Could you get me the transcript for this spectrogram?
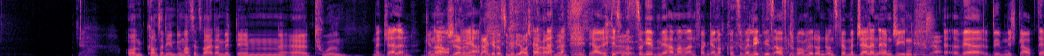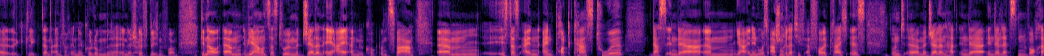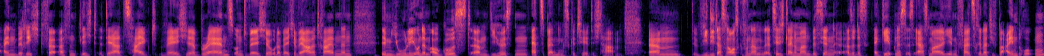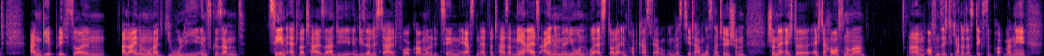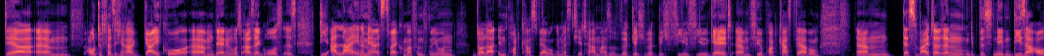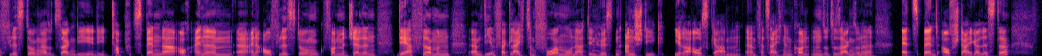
Genau. Und Konstantin, du machst jetzt weiter mit den äh, Tool Magellan, genau. Magellan, ja. danke, dass du mir die Aussprache abnimmst. ja, ich ähm. muss zugeben, wir haben am Anfang ja noch kurz überlegt, wie es ausgesprochen wird und uns für Magellan entschieden. Ja. Äh, wer dem nicht glaubt, der klickt dann einfach in der Kolumne in der ja. schriftlichen Form. Genau, ähm, wir haben uns das Tool Magellan AI angeguckt und zwar ähm, ist das ein, ein Podcast-Tool, das in, der, ähm, ja, in den USA schon relativ erfolgreich ist und äh, Magellan hat in der, in der letzten Woche einen Bericht veröffentlicht, der zeigt, welche Brands und welche oder welche Werbetreibenden im Juli und im August ähm, die höchsten Ad-Spendings getätigt haben. Ähm, wie die das rausgefunden haben, erzähle ich gleich nochmal ein bisschen. Also das Ergebnis ist erstmal jedenfalls relativ beeindruckend. Angeblich sollen allein im Monat Juli insgesamt zehn Advertiser, die in dieser Liste halt vorkommen, oder die zehn ersten Advertiser, mehr als eine Million US-Dollar in Podcast-Werbung investiert haben. Das ist natürlich schon, schon eine echte, echte Hausnummer. Ähm, offensichtlich hatte das dickste Portemonnaie der ähm, Autoversicherer Geico, ähm, der in den USA sehr groß ist, die alleine mehr als 2,5 Millionen Dollar in Podcast-Werbung investiert haben. Also wirklich, wirklich viel, viel Geld ähm, für Podcast-Werbung. Ähm, des Weiteren gibt es neben dieser Auflistung, also sozusagen die, die Top-Spender, auch eine, äh, eine Auflistung von Magellan der Firmen, ähm, die im Vergleich zum Vormonat den höchsten Anstieg ihrer Ausgaben ähm, verzeichnen konnten. Sozusagen so eine Ad-Spend-Aufsteigerliste.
